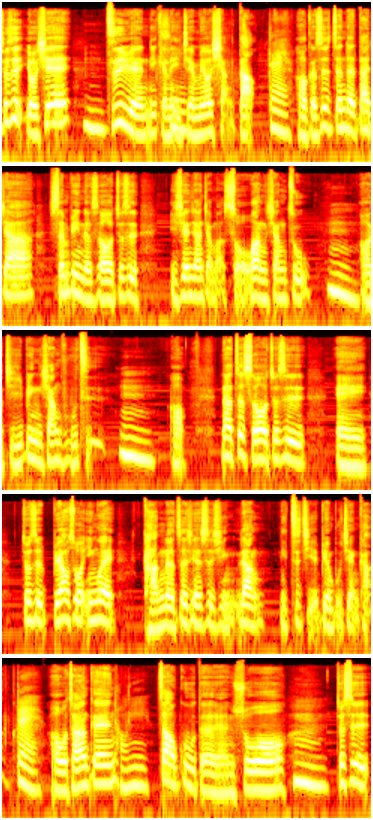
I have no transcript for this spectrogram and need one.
就是有些资源你可能以前没有想到，对，好，可是真的大家生病的时候，就是以前想讲嘛，守望相助，嗯，好，疾病相扶持，嗯，好，那这时候就是，诶，就是不要说因为扛了这件事情让。你自己也变不健康，对，哦，我常常跟同意。照顾的人说，嗯，就是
